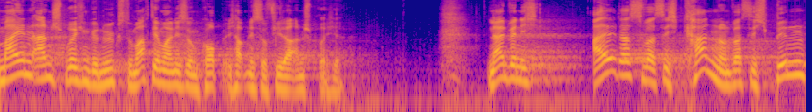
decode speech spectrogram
Meinen Ansprüchen genügst du. Mach dir mal nicht so einen Kopf, ich habe nicht so viele Ansprüche. Nein, wenn ich all das, was ich kann und was ich bin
